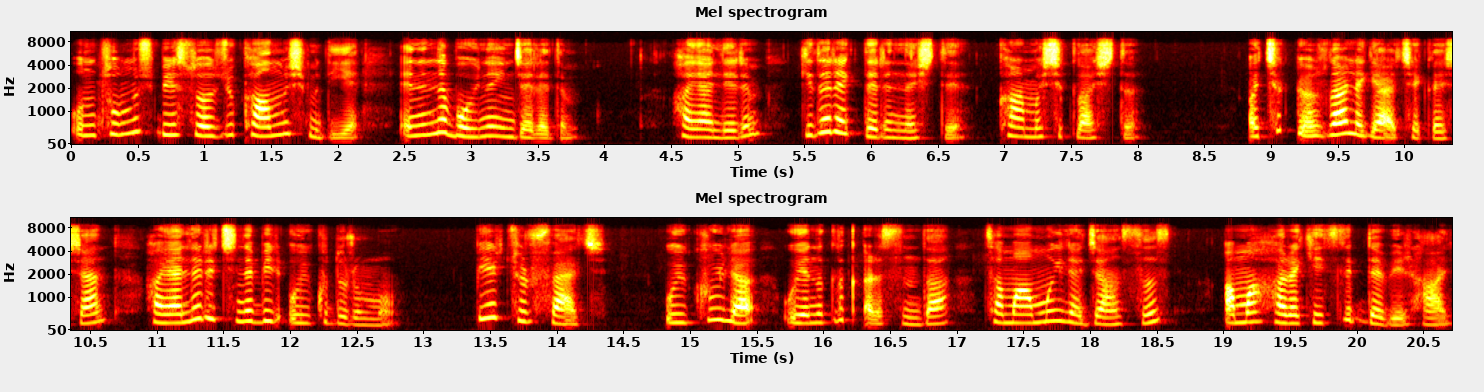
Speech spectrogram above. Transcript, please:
unutulmuş bir sözcük kalmış mı diye enine boyuna inceledim. Hayallerim giderek derinleşti, karmaşıklaştı. Açık gözlerle gerçekleşen Hayaller içinde bir uyku durumu. Bir tür felç. Uykuyla uyanıklık arasında tamamıyla cansız ama hareketli de bir hal.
